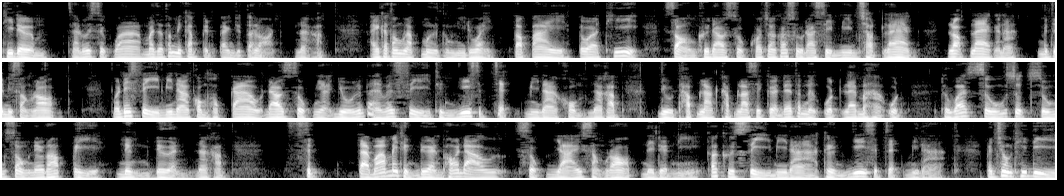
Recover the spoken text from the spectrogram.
ที่เดิมจะรู้สึกว่ามันจะต้องมีการเปลี่ยนแปลงอยู่ตลอดนะครับไอ้ก็ต้องรับมือตรงนี้ด้วย ต่อไปตัวที่ 2 คือดาวศุกร์โคจรเข้าสู่ราศีมีนช็อตแรก รอบแรกอะนะมันจะมี 2 รอบ วันที่ 4 มีนาคม 69 ดาวศุกร์เนี่ยอยู่ตั้งแต่วันที่4ถึง 27 มีนาคมนะครับอยู่ทับลักทับราศีเกิดได้ตำแหน่งอุดและมหาอุด ถือว่าสูงสุดสูงส่งในรอบปี 1 เดือนนะครับสิบ แต่ว่าไม่ถึงเดือนเพราะดาวศุกร์ย้าย2รอบในเดือนนี้ก็คือ 4 มีนาถึง 27 มีนา เป็นช่วงที่ดี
